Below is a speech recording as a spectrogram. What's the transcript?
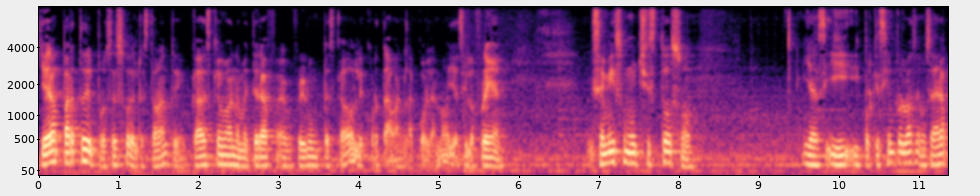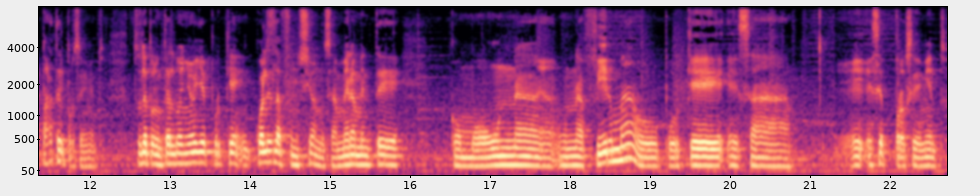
Ya era parte del proceso del restaurante. Cada vez que iban a meter a freír un pescado le cortaban la cola, ¿no? Y así lo freían. Se me hizo muy chistoso y así, y, porque siempre lo hacen, o sea, era parte del procedimiento. Entonces le pregunté al dueño, oye, ¿por qué? ¿Cuál es la función? O sea, meramente como una, una firma o por qué esa, e, ese procedimiento.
